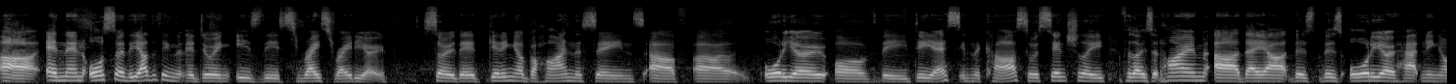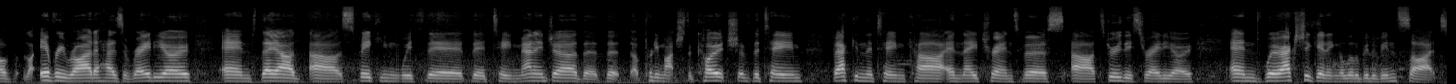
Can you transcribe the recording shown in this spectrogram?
Uh, and then also the other thing that they're doing is this race radio. So they're getting a behind the scenes uh, uh, audio of the DS in the car. So essentially, for those at home, uh, they are there's there's audio happening of like, every rider has a radio, and they are uh, speaking with their their team manager, the, the uh, pretty much the coach of the team, back in the team car, and they transverse uh, through this radio and we're actually getting a little bit of insight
